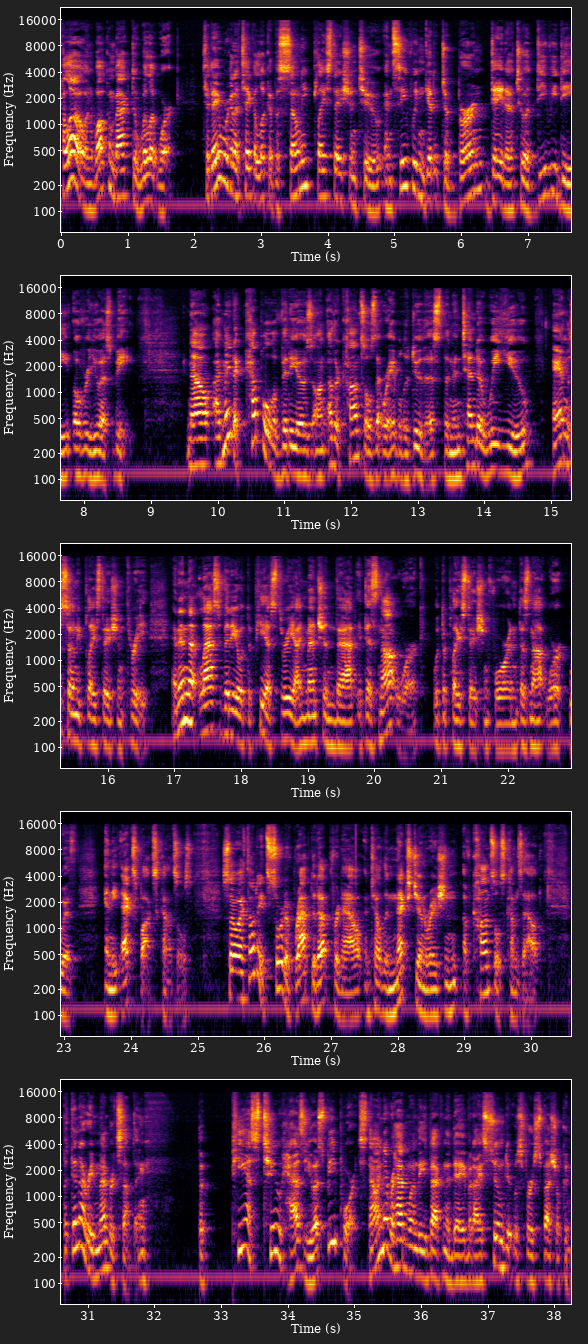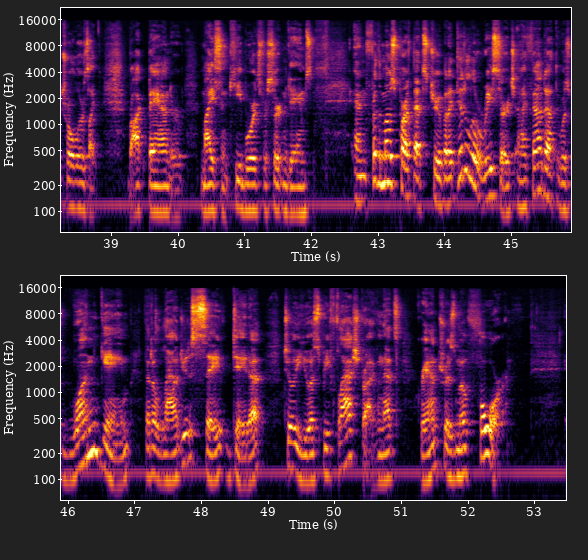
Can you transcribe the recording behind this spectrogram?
Hello and welcome back to Will It Work. Today we're going to take a look at the Sony PlayStation 2 and see if we can get it to burn data to a DVD over USB. Now, I've made a couple of videos on other consoles that were able to do this, the Nintendo Wii U and the Sony PlayStation 3. And in that last video with the PS3, I mentioned that it does not work with the PlayStation 4 and does not work with any Xbox consoles. So I thought I'd sort of wrapped it up for now until the next generation of consoles comes out. But then I remembered something. The PS2 has USB ports. Now I never had one of these back in the day, but I assumed it was for special controllers like Rock Band or mice and keyboards for certain games. And for the most part, that's true, but I did a little research and I found out there was one game that allowed you to save data to a USB flash drive, and that's Gran Turismo 4.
